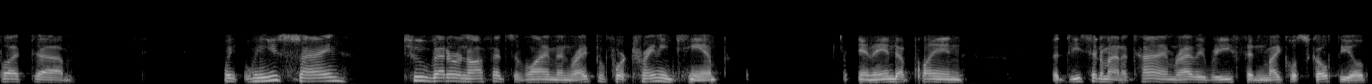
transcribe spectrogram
but um, when when you sign two veteran offensive linemen right before training camp, and they end up playing a decent amount of time, Riley Reiff and Michael Schofield.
